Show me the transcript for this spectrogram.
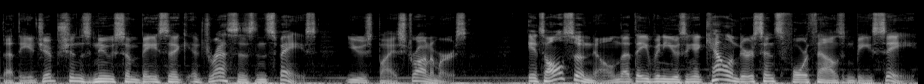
that the Egyptians knew some basic addresses in space used by astronomers. It's also known that they've been using a calendar since 4000 BC.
